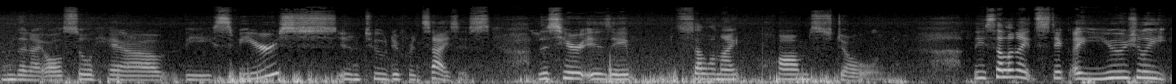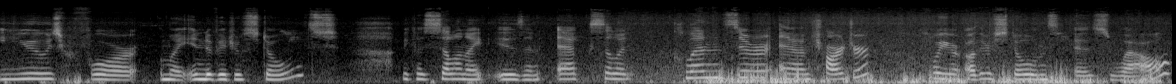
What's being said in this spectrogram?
And then I also have the spheres in two different sizes. This here is a selenite palm stone. The selenite stick I usually use for my individual stones because selenite is an excellent cleanser and charger for your other stones as well.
